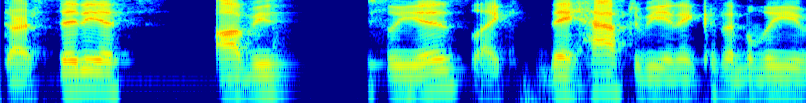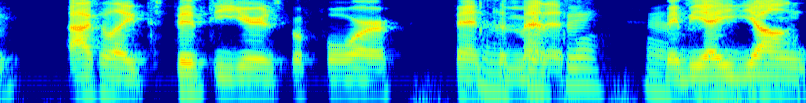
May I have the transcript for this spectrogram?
Darth Sidious obviously is. Like they have to be in it because I believe Acolyte's 50 years before Phantom Menace. Yeah, Maybe a young.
